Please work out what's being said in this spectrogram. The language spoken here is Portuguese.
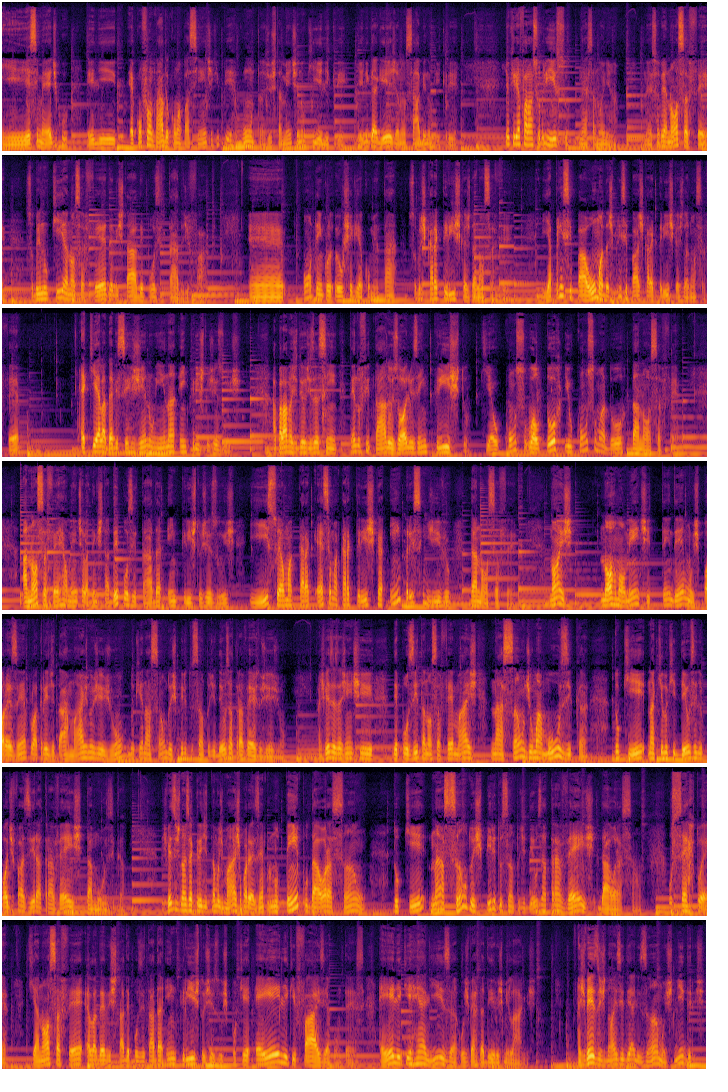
e esse médico ele é confrontado com uma paciente que pergunta justamente no que ele crê. E ele gagueja, não sabe no que crê. Eu queria falar sobre isso nessa manhã, né? sobre a nossa fé, sobre no que a nossa fé deve estar depositado de fato. É, ontem eu cheguei a comentar sobre as características da nossa fé. E a principal, uma das principais características da nossa fé é que ela deve ser genuína em Cristo Jesus. A palavra de Deus diz assim: tendo fitado os olhos em Cristo, que é o, o autor e o consumador da nossa fé. A nossa fé realmente ela tem que estar depositada em Cristo Jesus e isso é uma, essa é uma característica imprescindível da nossa fé. Nós normalmente tendemos, por exemplo, a acreditar mais no jejum do que na ação do Espírito Santo de Deus através do jejum. Às vezes a gente deposita a nossa fé mais na ação de uma música do que naquilo que Deus ele pode fazer através da música. Às vezes nós acreditamos mais, por exemplo, no tempo da oração do que na ação do Espírito Santo de Deus através da oração. O certo é que a nossa fé ela deve estar depositada em Cristo Jesus, porque é ele que faz e acontece, é ele que realiza os verdadeiros milagres. Às vezes nós idealizamos líderes,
